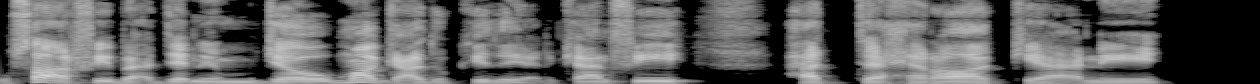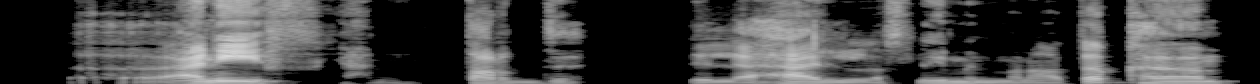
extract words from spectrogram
وصار في بعدين يوم جو ما قعدوا كذا يعني كان في حتى حراك يعني آه، عنيف يعني طرد للأهالي الأصليين من مناطقهم.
